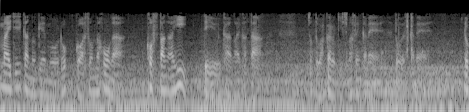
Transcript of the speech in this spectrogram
まあ、1時間のゲームを6個遊んだ方がコスパがいいっていう考え方、ちょっとわかる気しませんかね？どうですかね？6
